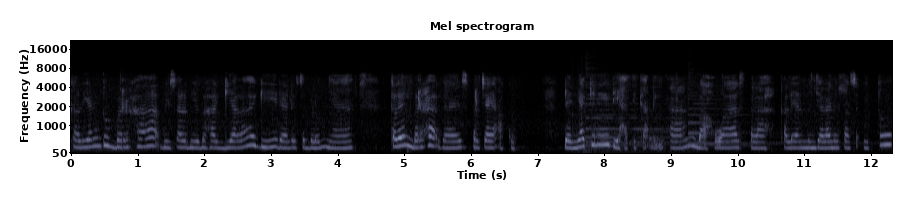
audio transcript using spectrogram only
Kalian itu berhak bisa lebih bahagia lagi dari sebelumnya. Kalian berhak, guys, percaya aku. Dan yakini di hati kalian bahwa setelah kalian menjalani fase itu,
